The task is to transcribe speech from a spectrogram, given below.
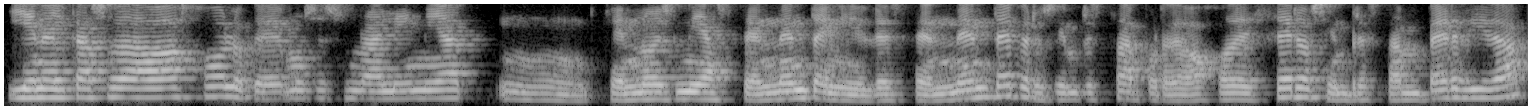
y en el caso de abajo lo que vemos es una línea mm, que no es ni ascendente ni descendente, pero siempre está por debajo de cero, siempre está en pérdida,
